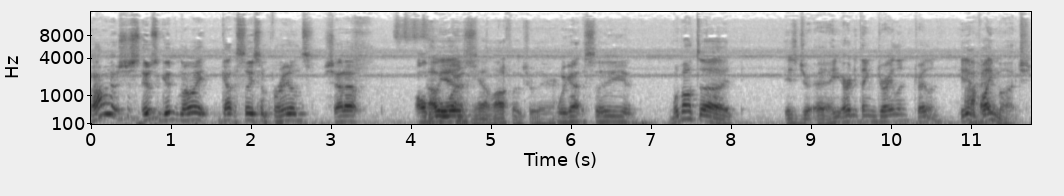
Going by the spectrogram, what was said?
Oh, it was just it was a good night. Got to see some friends. Shout out all the oh boys. yeah, yeah, a lot of folks were there. We got to see and What about uh, is uh, he heard anything, Draylen? Draylen, he didn't I play much.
